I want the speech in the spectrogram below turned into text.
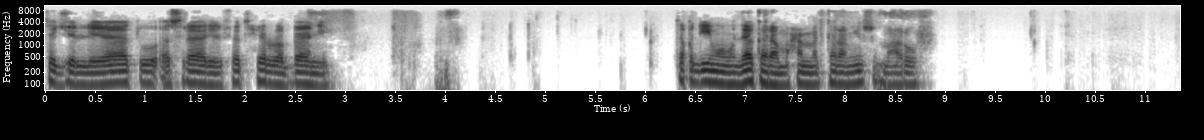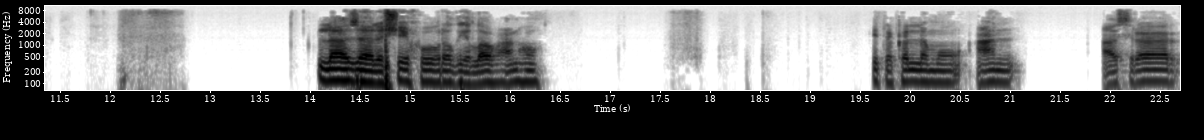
تجليات أسرار الفتح الرباني. تقديم مذاكرة محمد كرم يوسف معروف. لا زال الشيخ رضي الله عنه يتكلم عن أسرار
